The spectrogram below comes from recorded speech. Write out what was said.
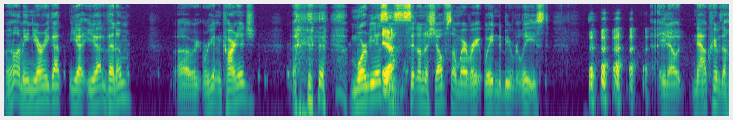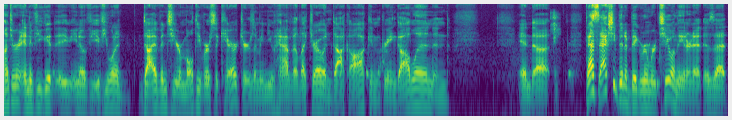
Well, I mean, you already got you got, you got Venom, uh, we're, we're getting Carnage, Morbius Yeah. is sitting on a shelf somewhere wait, waiting to be released. you know now Crave the Hunter, and if you get you know if you, if you want to dive into your multiverse of characters, I mean you have Electro and Doc Ock and Green Goblin and and uh, that's actually been a big rumor too on the internet is that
